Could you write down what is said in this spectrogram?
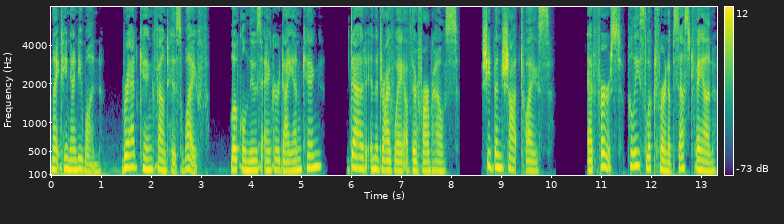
1991, Brad King found his wife, local news anchor Diane King, dead in the driveway of their farmhouse. She'd been shot twice. At first, police looked for an obsessed fan,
